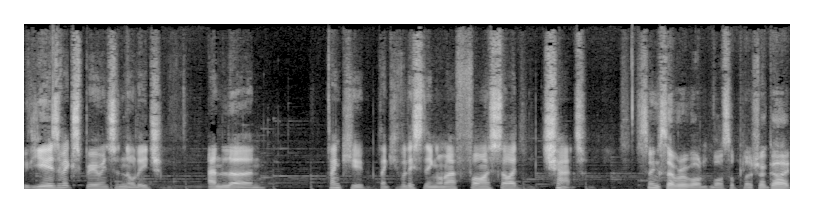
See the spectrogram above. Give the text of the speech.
with years of experience and knowledge and learn. Thank you. Thank you for listening on our fireside chat. Thanks, everyone. It was a pleasure, Guy.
